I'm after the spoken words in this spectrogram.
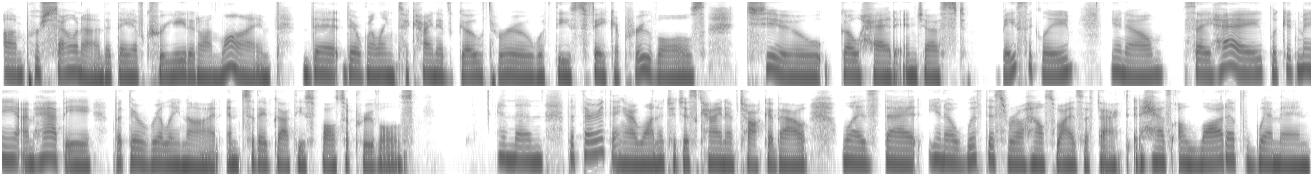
um, persona that they have created online that they're willing to kind of go through with these fake approvals to go ahead and just basically, you know, say, hey, look at me, I'm happy, but they're really not. And so they've got these false approvals. And then the third thing I wanted to just kind of talk about was that, you know, with this Real Housewives effect, it has a lot of women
